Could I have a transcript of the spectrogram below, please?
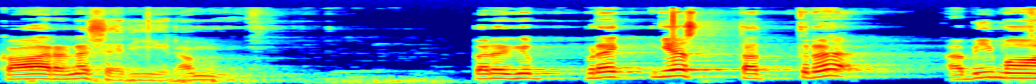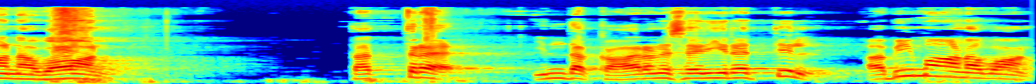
காரண சரீரம். பிறகு பிரக்ஞஸ் தத்ர அபிமானவான். தத்ர இந்த காரண சரீரத்தில் அபிமானவான்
